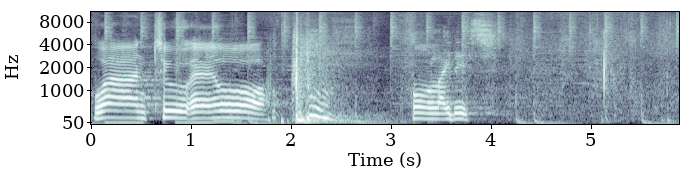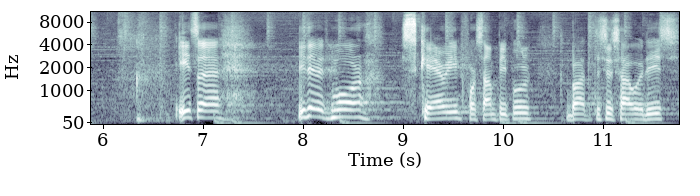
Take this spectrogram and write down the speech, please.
one two and oh four like this. It's a little bit more scary for some people but this is how it is.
